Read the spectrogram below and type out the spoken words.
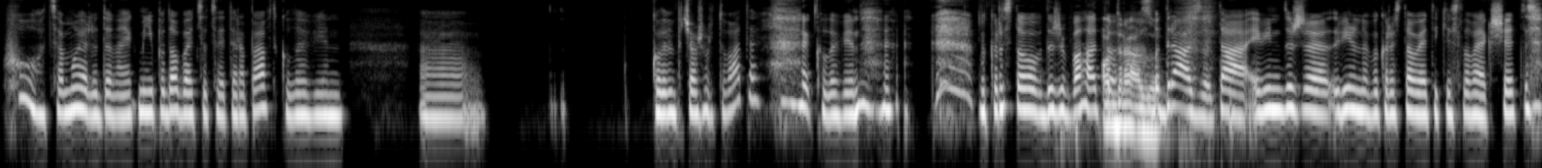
ху, це моя людина. Як мені подобається цей терапевт, коли він. Е, коли він почав жартувати, коли він використовував дуже багато одразу. Одразу, так. І він дуже вільно використовує такі слова, як shit.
